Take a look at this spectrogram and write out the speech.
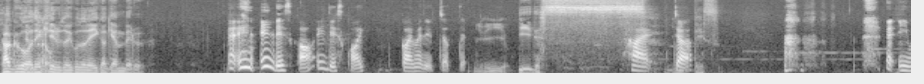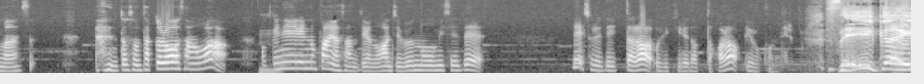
覚悟はできてるということでいいか、ギャンベル。え、いいんですか？いいですか？一回目で言っちゃって。いや、いいよ。いいです。はい。じゃあ、です。え、言います。えっと、その拓郎さんは、お気に入りのパン屋さんっていうのは自分のお店で、で、それで行ったら売り切れだったから喜んでる。正解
